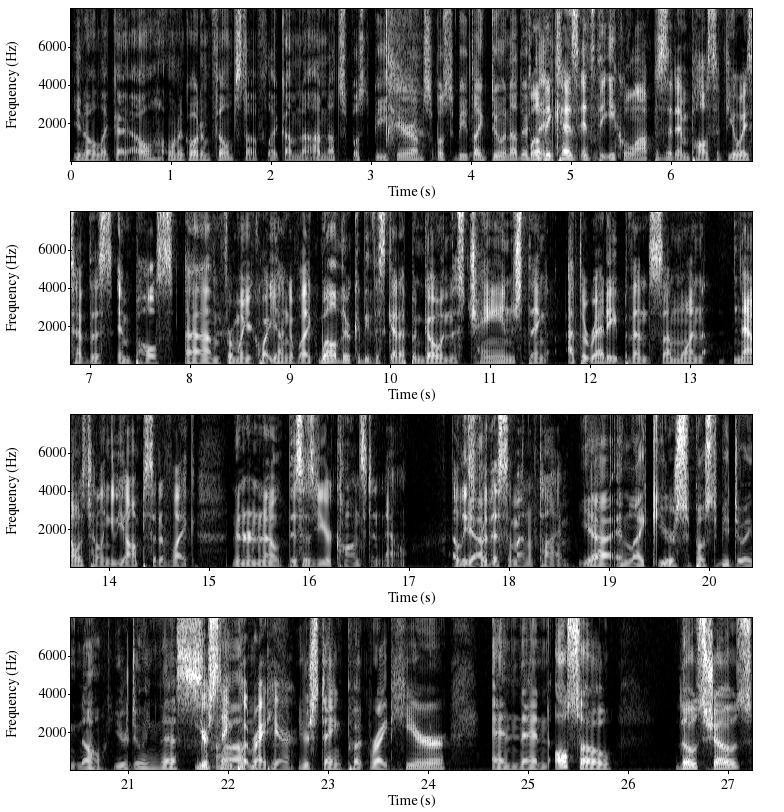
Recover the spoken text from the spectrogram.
you know, like I, oh, I want to go out and film stuff. Like I'm not, I'm not supposed to be here. I'm supposed to be like doing other Well, things. Well because it's the equal opposite impulse. If you always have this impulse um, from when you're quite young of like, well, there could be this get up and go and this change thing at the ready, but then someone now is telling you the opposite of like, no, no, no, no, this is your constant now, at least Yeah. for this amount of time. yeah, and like you're supposed to be doing no, you're doing this. You're staying put Um, right here. You're staying put right here. And then also, those shows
